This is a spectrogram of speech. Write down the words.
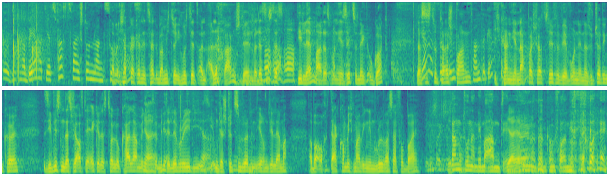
So, Dietmar Bär hat jetzt fast zwei Stunden lang zugehört. Aber ich habe gar keine Zeit über mich zu Ich muss jetzt an alle Fragen stellen, weil das ist das Dilemma, dass man hier sitzt und denkt, oh Gott, das Ja, ist total spannend. Ich kann hier Nachbarschaftshilfe, wir wohnen in der Südstadt in Köln. Sie wissen, dass wir auf der Ecke das tolle Lokal haben mit, Ja, mit ja. Delivery, die Ja. Sie unterstützen würden in Ihrem Dilemma. Aber auch da komme ich mal wegen dem Nudelwasser vorbei. Zusammentun an dem Abend in Ja, ja. Köln und dann kommt Frau Amiri vorbei.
